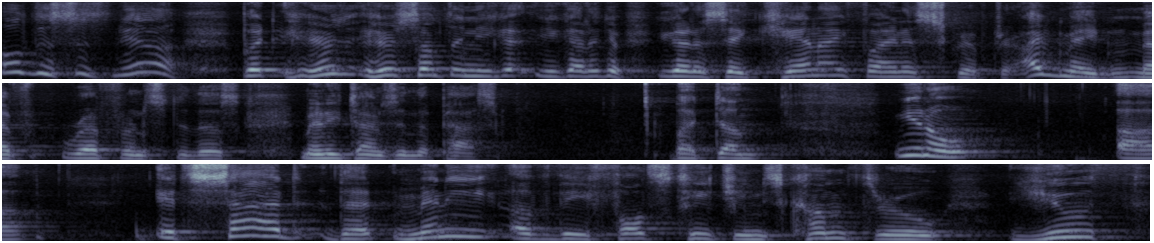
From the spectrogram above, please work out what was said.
Oh, this is, yeah. But here's, here's something you got, you got to do. You got to say, can I find a scripture? I've made mef- reference to this many times in the past. But, um, you know, uh, it's sad that many of the false teachings come through youth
